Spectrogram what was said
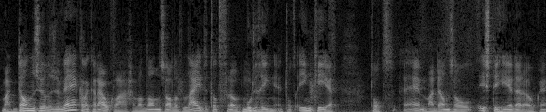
Maar dan zullen ze werkelijk rouw klagen, want dan zal het leiden tot verootmoediging en tot inkeer Tot, hè, maar dan zal, is de Heer daar ook. Hè.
